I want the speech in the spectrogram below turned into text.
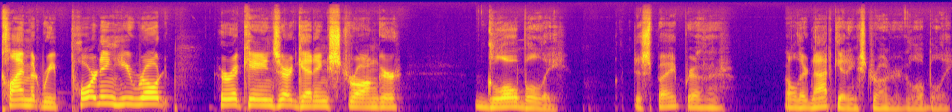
climate reporting, he wrote, hurricanes are getting stronger. globally, despite brother. Well, they're not getting stronger globally.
